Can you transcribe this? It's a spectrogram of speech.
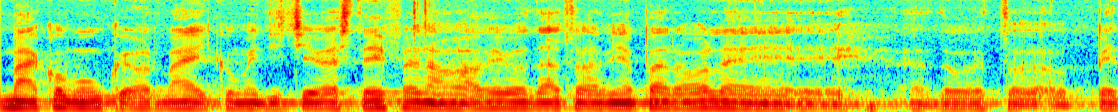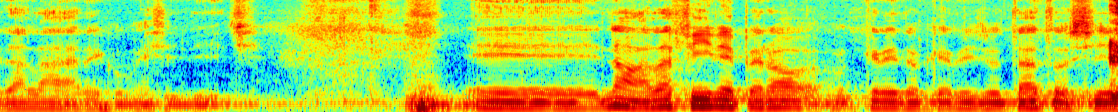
ma comunque ormai come diceva Stefano avevo dato la mia parola e ho dovuto pedalare come si dice. E, no, alla fine però credo che il risultato sia,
